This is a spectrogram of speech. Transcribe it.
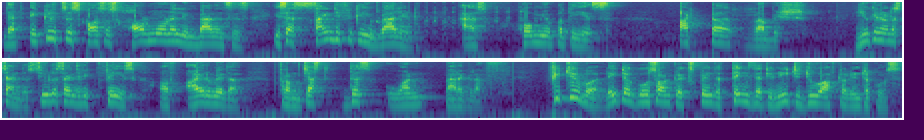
that eclipses causes hormonal imbalances is as scientifically valid as homeopathy is. utter rubbish. You can understand the pseudoscientific phase of Ayurveda from just this one paragraph. FitTuber later goes on to explain the things that you need to do after intercourse.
